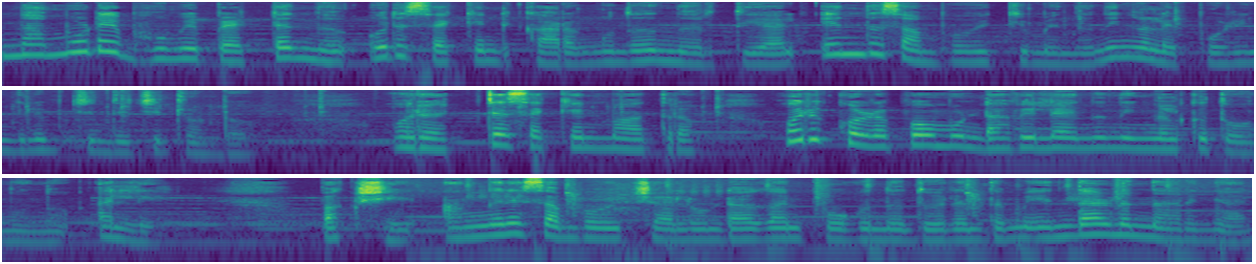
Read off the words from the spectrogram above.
നമ്മുടെ ഭൂമി പെട്ടെന്ന് ഒരു സെക്കൻഡ് കറങ്ങുന്നത് നിർത്തിയാൽ എന്ത് സംഭവിക്കുമെന്ന് നിങ്ങൾ എപ്പോഴെങ്കിലും ചിന്തിച്ചിട്ടുണ്ടോ? ഒരൊറ്റ സെക്കൻഡ് മാത്രം ഒരു കുഴപ്പവും ഉണ്ടാവില്ല എന്ന് നിങ്ങൾക്ക് തോന്നുന്നു അല്ലേ? പക്ഷേ അങ്ങനെ സംഭവിച്ചാൽ ഉണ്ടാകാൻ പോകുന്ന ദുരന്തം എന്താണെന്ന് അറിഞ്ഞാൽ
